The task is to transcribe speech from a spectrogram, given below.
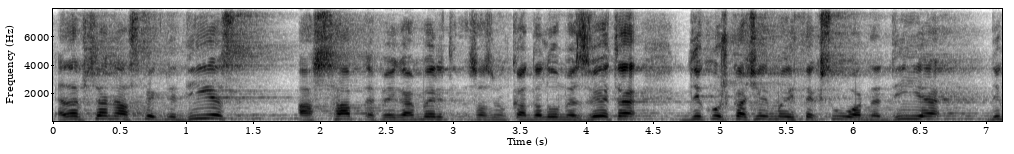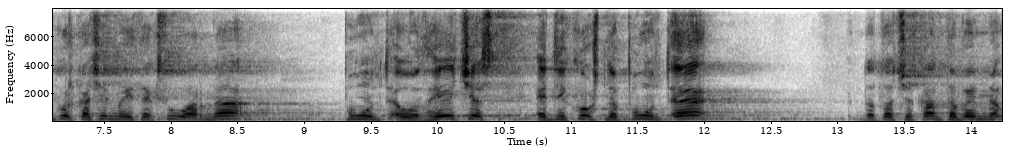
edhe pse në aspektin e dijes ashabët e pejgamberit s.a.s. kanë dallu mes vete dikush ka qenë më i theksuar në dije, dikush ka qenë më i theksuar në punët e udhëheqjes, e dikush në punët e do të që kanë të bëjnë me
